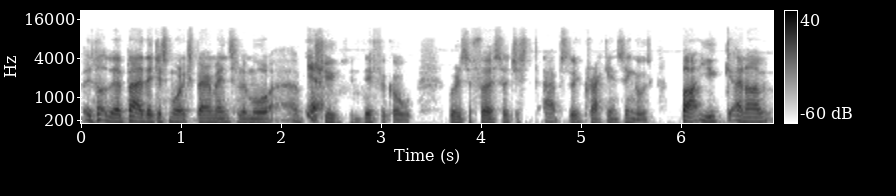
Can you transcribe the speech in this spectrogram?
it's not that they're bad. They're just more experimental and more Yeah. obtuse and difficult. Whereas the first are just absolute cracking singles. But you and I'm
